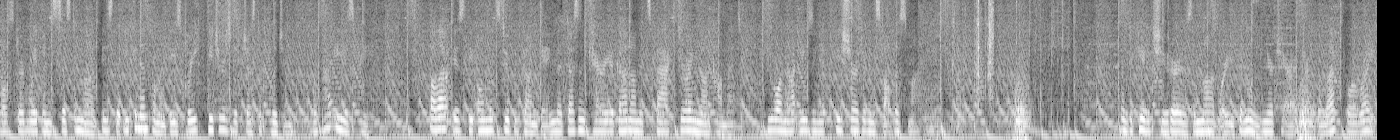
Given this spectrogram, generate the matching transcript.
holstered weapons system mod is that you can implement these great features with just a plugin, without ESP. Fallout is the only stupid gun game that doesn't carry a gun on its back during non-combat. If you are not using it, be sure to install this mod. Indicated Shooter is a mod where you can lean your character to the left or right.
